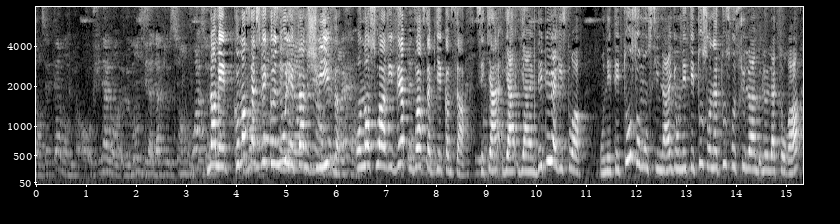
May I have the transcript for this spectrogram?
dans cette terre. Donc, au final, on- le monde s'adapte aussi en fonction Non, mais comment ça se fait que nous, les femmes juives, on en soit arrivé à pouvoir s'habiller comme ça? C'est qu'il y a, y, y un début à l'histoire. On était tous au Mont Sinaï, on était tous, on a tous reçu le- le- la Torah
